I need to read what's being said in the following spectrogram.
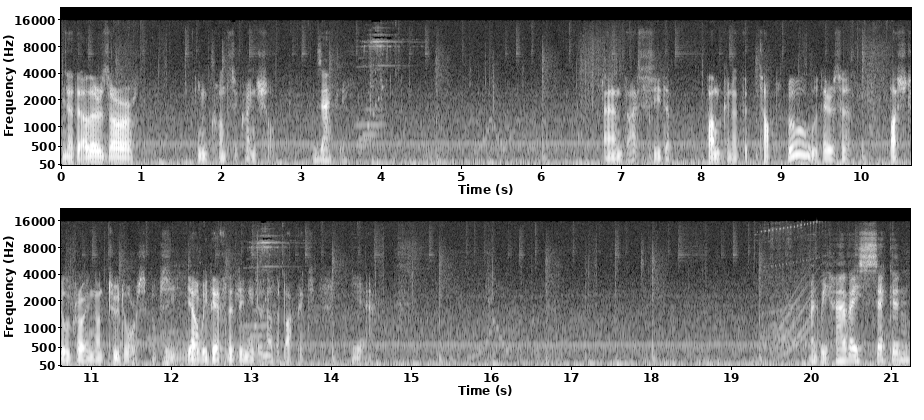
Yeah, the others are inconsequential. Exactly. And I see the pumpkin at the top. Ooh, there's a pustule growing on two doors. Oopsie. Mm-hmm. Yeah, we definitely need another bucket. Yeah. And we have a second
